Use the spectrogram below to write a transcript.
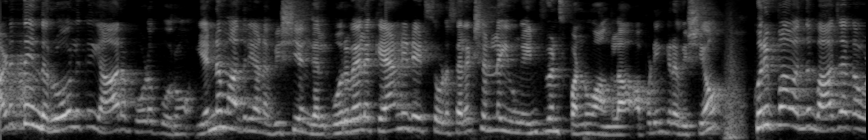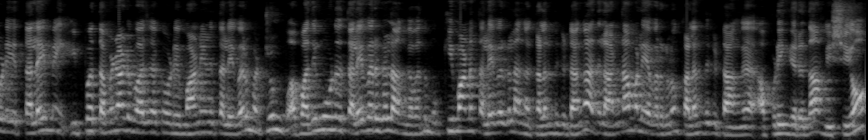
அடுத்து இந்த ரோலுக்கு யாரை போட போறோம்? என்ன மாதிரியான விஷயங்கள்? ஒருவேளை கேண்டிடேட்ஸோட செலெக்ஷன்ல இவங்க இன்ஃபுளுன்ஸ் பண்ணுவாங்களா? அப்படிங்கிற விஷயம். குறிப்பா வந்து பாஜகவுடைய தலைமை இப்ப தமிழ்நாடு பாஜகவுடைய மாநில தலைவர் மற்றும் பதிமூணு தலைவர்கள் அங்க வந்து முக்கியமான தலைவர்கள் அங்க கலந்துக்கிட்டாங்க. அதுல அண்ணாமலை அவர்களும் கலந்துக்கிட்டாங்க அப்படிங்கிறது தான் விஷயம்.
